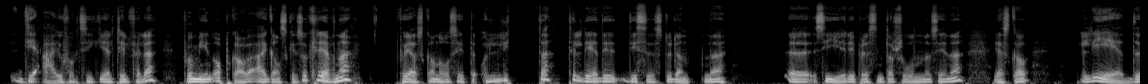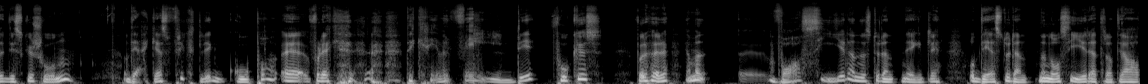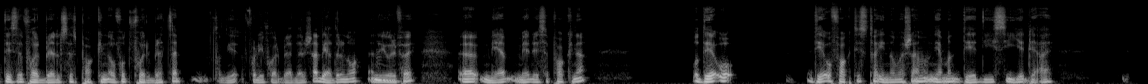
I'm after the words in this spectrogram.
det er jo faktisk ikke helt tilfellet, for min oppgave er ganske så krevende. For jeg skal nå sitte og lytte lytte til det de, disse studentene eh, sier i presentasjonene sine. Jeg skal lede diskusjonen. Og det er ikke jeg fryktelig god på, eh, for det, det, krever veldig fokus for å høre ja, men eh, hva sier denne studenten egentlig? Og det studentene nå sier etter at de har hatt disse forberedelsespakkene og fått forberedt seg, for de, for de forbereder seg bedre nå enn de gjorde før, eh, med, med, disse pakkene. Og det å, det å faktisk ta inn over seg ja, men det de sier, det er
